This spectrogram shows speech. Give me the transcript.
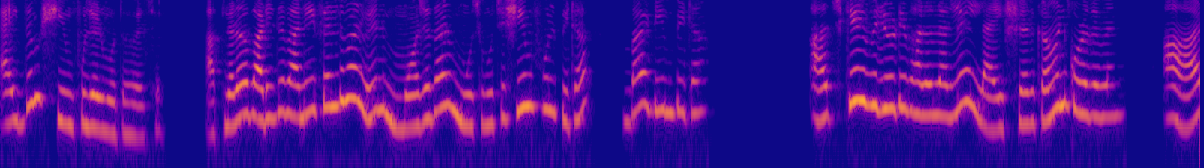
একদম শিম ফুলের মতো হয়েছে। আপনারাও বাড়িতে বানিয়ে ফেলতে পারবেন মজাদার মুচমুচে শিম ফুল পিঠা বা ডিম পিঠা। আজকের ভিডিওটি ভালো লাগলে লাইক, শেয়ার, কমেন্ট করে দেবেন। আর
